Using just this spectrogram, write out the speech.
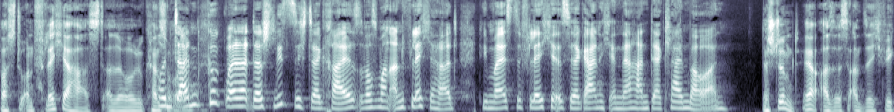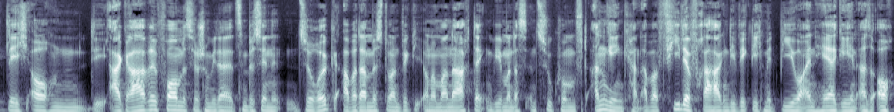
was du an Fläche hast. Also du kannst und dann guck mal, da schließt sich der Kreis, was man an Fläche hat. Die meiste Fläche ist ja gar nicht in der Hand der Kleinbauern. Das stimmt, ja. Also ist an sich wirklich auch die Agrarreform ist ja schon wieder jetzt ein bisschen zurück, aber da müsste man wirklich auch nochmal nachdenken, wie man das in Zukunft angehen kann. Aber viele Fragen, die wirklich mit Bio einhergehen, also auch,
